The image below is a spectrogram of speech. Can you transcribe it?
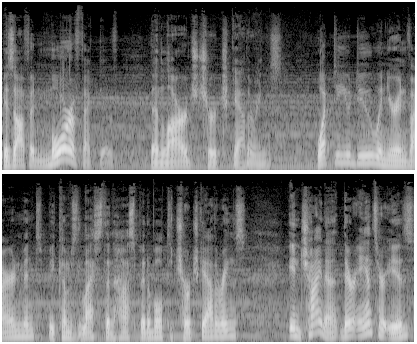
is often more effective than large church gatherings. What do you do when your environment becomes less than hospitable to church gatherings? In China, their answer is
